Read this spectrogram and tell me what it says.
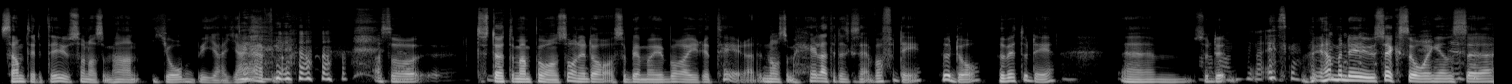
Samtidigt är ju sådana som han jobbiga jävlar. alltså, stöter man på en sån idag så blir man ju bara irriterad. Någon som hela tiden ska säga varför det? Hur då? Hur vet du det? Um, så det, Nej, ja, men det är ju sexåringens uh,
